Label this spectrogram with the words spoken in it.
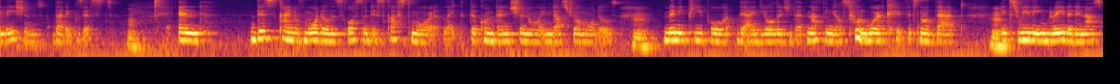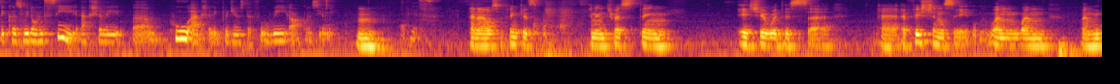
relations that exist Mm. and this kind of model is also discussed more like the conventional industrial models Mm. many people the ideology that nothing else will work if it's not that Mm. it's really ingrained in us because we don't see actually um, who actually produced the food we are consuming Mm. yes And I also think it's an interesting issue with this uh, uh, efficiency. When when when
